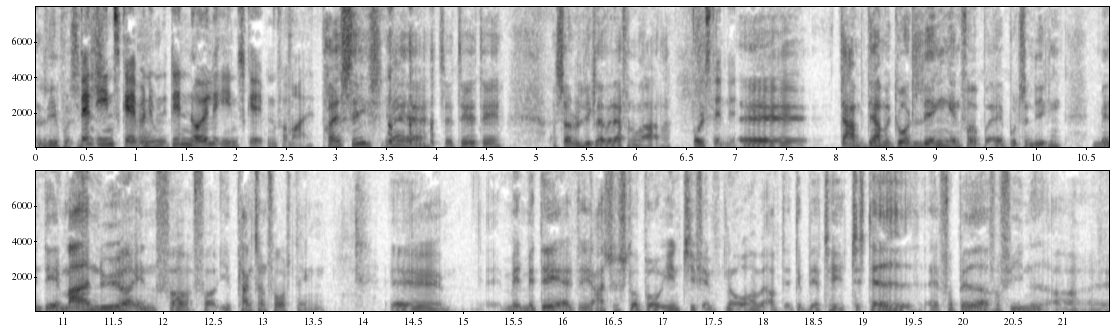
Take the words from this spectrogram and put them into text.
lige præcis. Den egenskab er nemlig, det er nøgleegenskaben for mig. Præcis, ja, ja. Så det er det. Og så er du ligeglad, hvad det er for nogle arter. Fuldstændig. Øh, der, det har man gjort længe inden for øh, botanikken, men det er meget nyere inden for, for i planktonforskningen. Øh, men, men det, er, det har altså stået på i en 10-15 år, og det, det bliver til, til stadighed øh, forbedret og forfinet og, øh,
